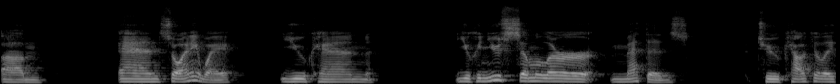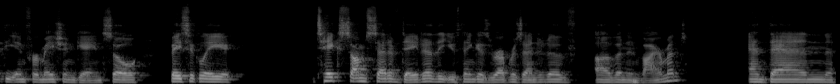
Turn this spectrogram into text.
Um, and so anyway, you can you can use similar methods to calculate the information gain. So basically, take some set of data that you think is representative of an environment, and then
